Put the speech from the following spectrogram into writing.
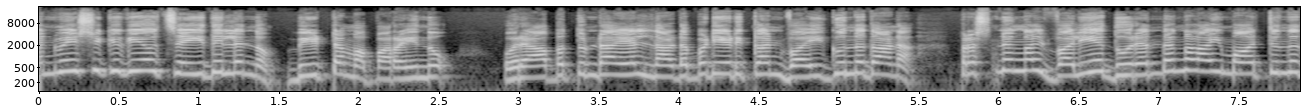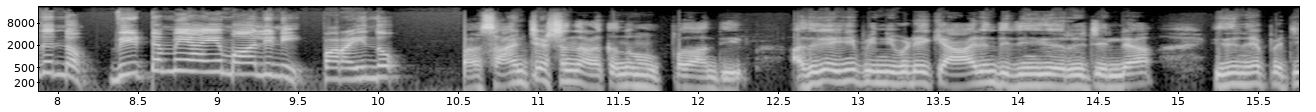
അന്വേഷിക്കുകയോ ചെയ്തില്ലെന്നും വീട്ടമ്മ പറയുന്നു. ഒരാപത്തുണ്ടായാൽ നടപടിയെടുക്കാൻ വൈകുന്നതാണ് പ്രശ്നങ്ങൾ വലിയ ദുരന്തങ്ങളായി മാറ്റുന്നതെന്നും വീട്ടമ്മയായ മാലിനി പറയുന്നു. സാനിറ്റേഷൻ നടക്കുന്ന മുപ്പതാം തീയതി. അത് കഴിഞ്ഞ് പിന്നെ ഇവിടേക്ക് ആരും തിരിഞ്ഞു കയറിയിട്ടില്ല ഇതിനെപ്പറ്റി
